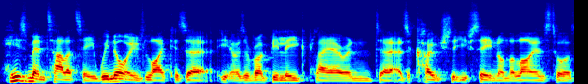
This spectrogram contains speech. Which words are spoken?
his mentality, we know what he was like as a you know as a rugby league player and uh, as a coach that you've seen on the Lions tours.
